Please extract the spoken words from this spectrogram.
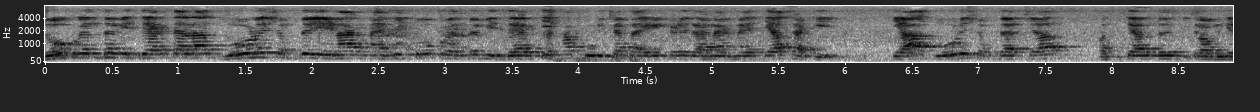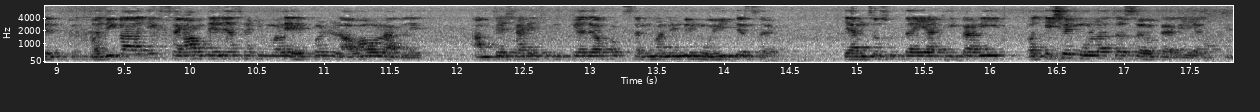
जोपर्यंत विद्यार्थ्याला जोड शब्द येणार नाही तोपर्यंत विद्यार्थी हा पुढच्या पायरीकडे जाणार नाही. त्यासाठी या जोड शब्दाच्या अत्यंत म्हणजे अधिकाधिक सराव देण्यासाठी मला हे पण लावावं लागले. आमच्या शाळेचे मुख्याध्यापक सन्माननीय मोहिते सर त्यांचं सुद्धा या ठिकाणी अतिशय मोलाचं सहकार्य आहे.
